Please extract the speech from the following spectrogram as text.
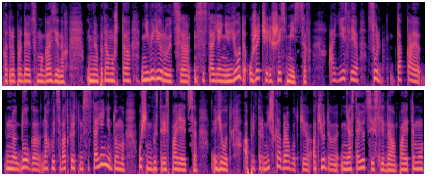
которые продаются в магазинах, потому что нивелируется состояние йода уже через 6 месяцев. А если соль такая долго находится в открытом состоянии дома, очень быстро испаряется йод, а при термической обработке от йода не остается и следа. Поэтому,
